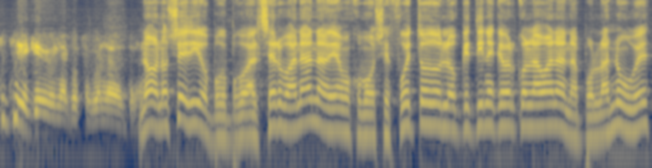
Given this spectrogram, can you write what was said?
¿Qué tiene que ver una cosa con la otra? No, no sé, digo, porque, porque al ser banana, digamos, como se fue todo lo que tiene que ver con la banana por las nubes,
